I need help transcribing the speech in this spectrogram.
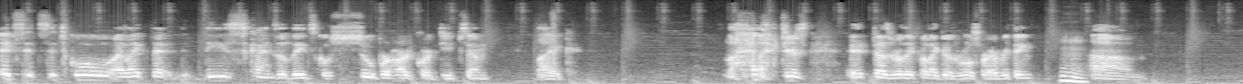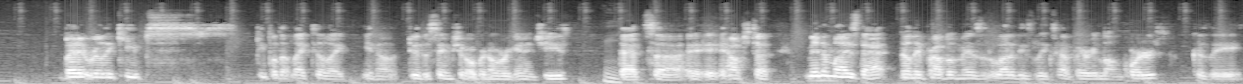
it's it's it's cool. I like that these kinds of leagues go super hardcore deep sim, like like there's it does really feel like there's rules for everything. Mhm. Um, but it really keeps people that like to like you know do the same shit over and over again and cheese. Hmm. That's uh, it, it helps to minimize that. The only problem is a lot of these leagues have very long quarters because they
